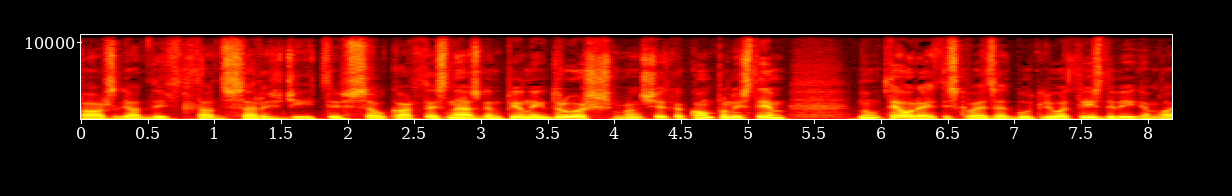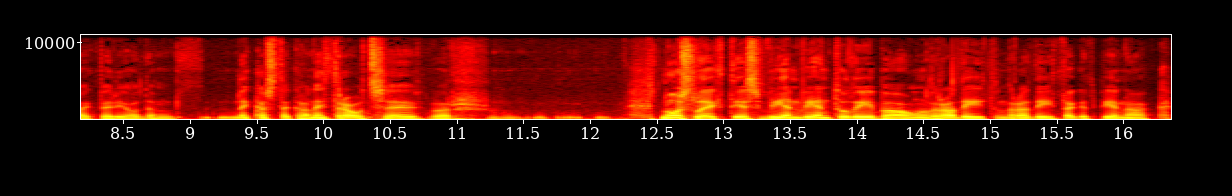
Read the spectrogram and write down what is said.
pāris gadi sarežģīti. Savukārt es neesmu gan pilnīgi drošs. Man šķiet, ka komponistiem nu, teorētiski vajadzētu būt ļoti izdevīgam laika periodam. Nekas tā kā netraucē, var noslēgties vien vientulībā un radīt un radīt. Tagad pienāk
